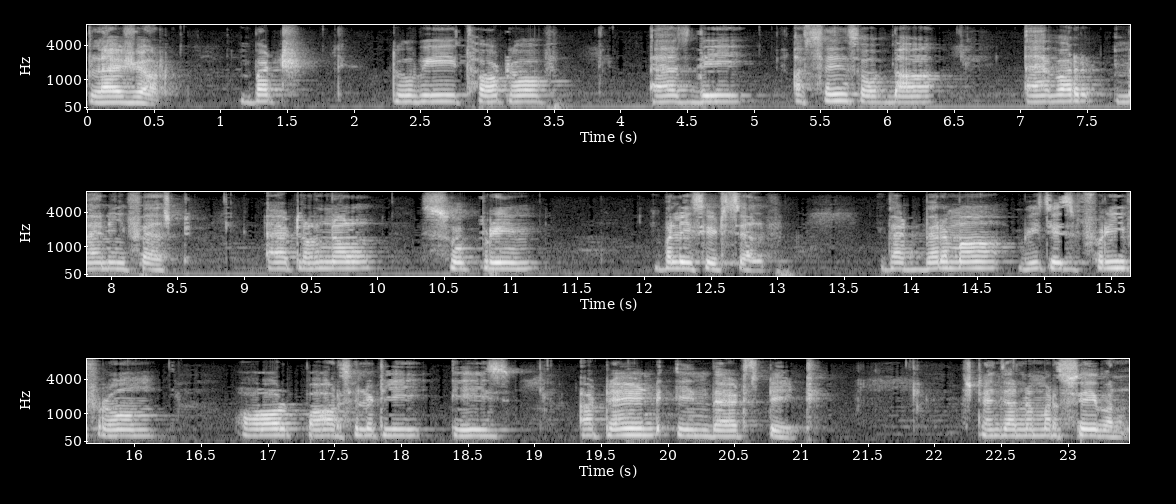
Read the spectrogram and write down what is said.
pleasure, but to be thought of as the essence of the ever manifest, eternal, supreme bliss itself. That Brahma, which is free from all partiality is attained in that state. Stanza number 7.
